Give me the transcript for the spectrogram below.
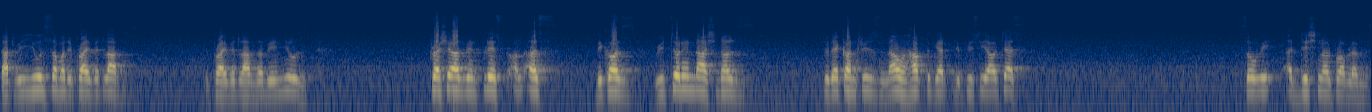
that we use some of the private labs. The private labs are being used. Pressure has been placed on us because returning nationals to their countries now have to get the PCR test. So we, additional problems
